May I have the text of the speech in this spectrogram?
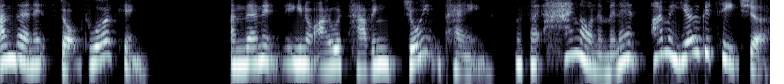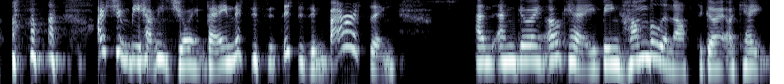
And then it stopped working. And then it, you know, I was having joint pain. I was like, hang on a minute, I'm a yoga teacher. I shouldn't be having joint pain. This is this is embarrassing. And and going, okay, being humble enough to go, okay,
